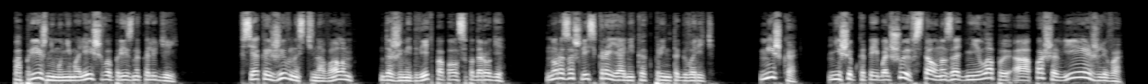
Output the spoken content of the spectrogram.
— по-прежнему ни малейшего признака людей. Всякой живности навалом, даже медведь попался по дороге, но разошлись краями, как принято говорить. Мишка, не шибко-то и большой, встал на задние лапы, а Паша вежливо,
